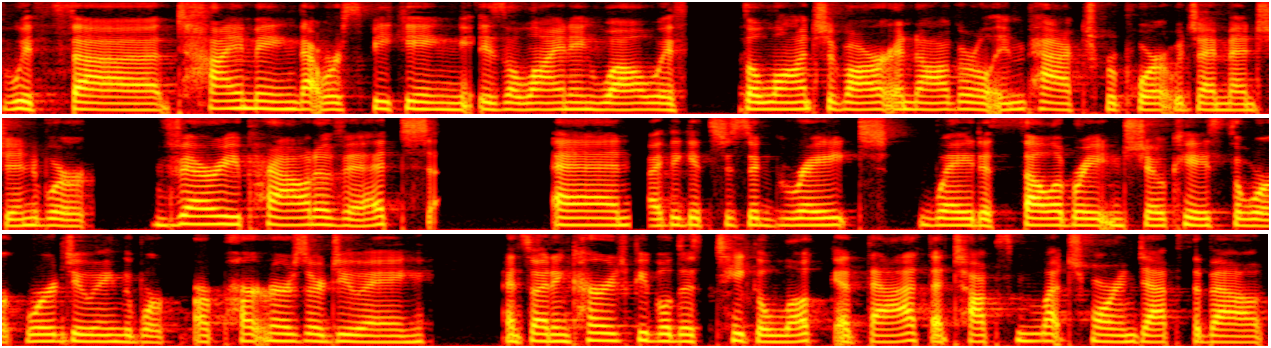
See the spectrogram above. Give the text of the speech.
with uh, timing that we're speaking is aligning well with the launch of our inaugural impact report, which I mentioned. We're very proud of it. And I think it's just a great way to celebrate and showcase the work we're doing, the work our partners are doing. And so I'd encourage people to take a look at that. That talks much more in depth about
